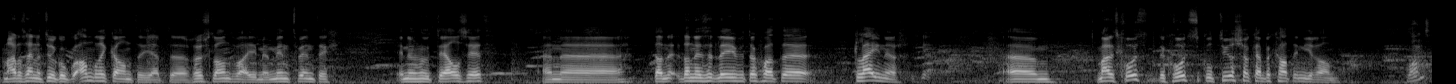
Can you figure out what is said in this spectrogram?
Maar er zijn natuurlijk ook andere kanten. Je hebt Rusland waar je met min 20 in een hotel zit. En dan, dan is het leven toch wat kleiner. Um, maar het grootste, de grootste cultuurshock heb ik gehad in Iran. Want?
